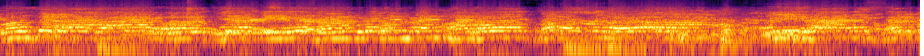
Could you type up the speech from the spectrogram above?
कुन्तलारोज्यते ब्रह्मभोत्तमस्वरम् ईहानः सर्व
